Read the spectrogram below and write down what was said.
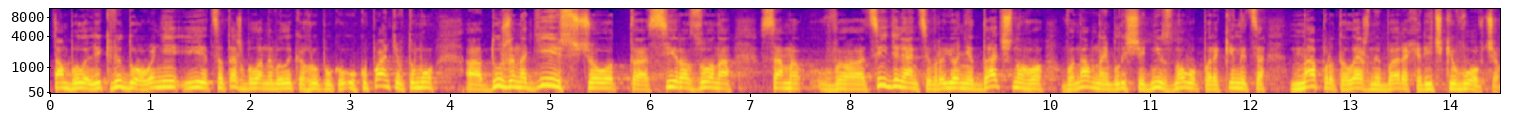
там були ліквідовані, і це теж була невелика група оку- окупантів. Тому дуже надіюсь, що от сіра зона саме в цій ділянці, в районі Дачного, вона в найближчі дні знову перекинеться на протилежний берег річки Вовча.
